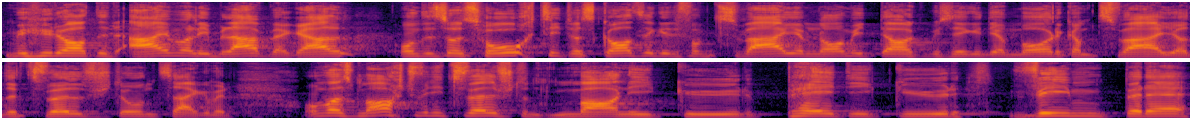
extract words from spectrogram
Wir heiraten einmal im Leben, gell? Und so eine Hochzeit, das geht vom 2 am Nachmittag bis irgendwie am Morgen um 2 oder 12 Stunden, sagen wir. Und was machst du für die 12 Stunden? Maniküre, Pediküre, Wimpern,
